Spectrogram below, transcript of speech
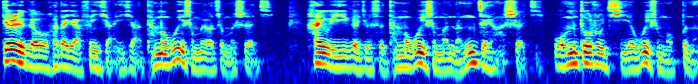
第二个，我和大家分享一下他们为什么要这么设计；还有一个就是他们为什么能这样设计，我们多数企业为什么不能；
